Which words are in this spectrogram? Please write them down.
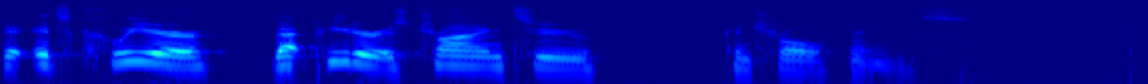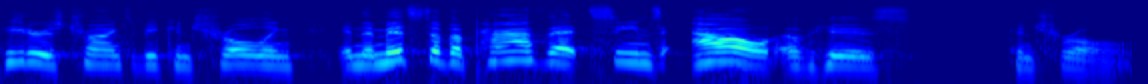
it, it's clear that Peter is trying to control things. Peter is trying to be controlling in the midst of a path that seems out of his control.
